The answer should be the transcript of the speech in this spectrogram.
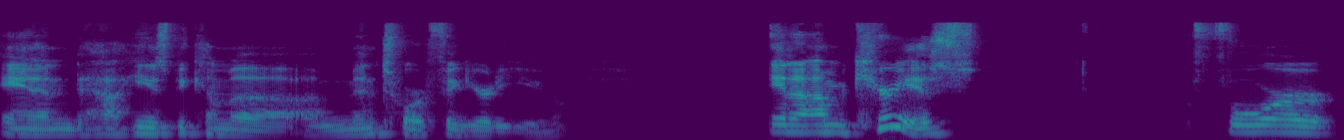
and how he's become a, a mentor figure to you. And I'm curious for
